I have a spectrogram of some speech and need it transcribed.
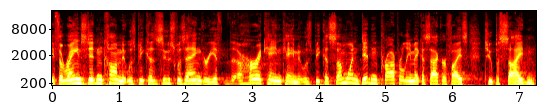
If the rains didn't come, it was because Zeus was angry. If a hurricane came, it was because someone didn't properly make a sacrifice to Poseidon.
